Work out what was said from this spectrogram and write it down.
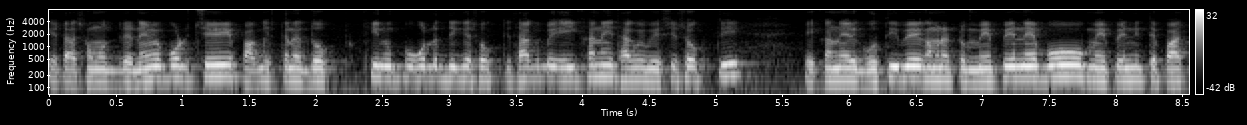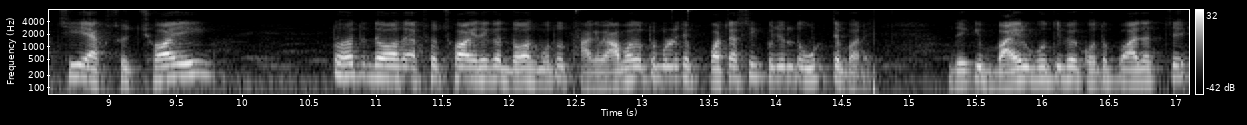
এটা সমুদ্রে নেমে পড়ছে। পাকিস্তানের দক্ষিণ উপকূলের দিকে শক্তি থাকবে, এইখানেই থাকবে বেশি শক্তি। এখানের গতিবেগ আমরা একটু মেপে নেব। মেপে নিতে পারছি একশো ছয়। তো হয়তো দশ, একশো ছয় থেকে দশ মতো থাকবে। আপাতত বলেছে পঁচাশি পর্যন্ত উঠতে পারে। দেখি বায়ুর গতিবেগ কত পাওয়া যাচ্ছে।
